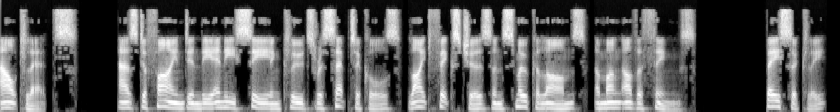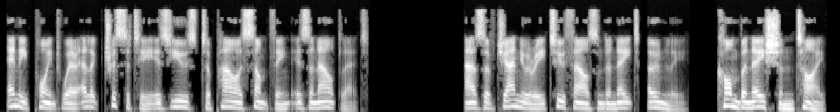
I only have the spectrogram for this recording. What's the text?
Outlets as defined in the NEC includes receptacles, light fixtures and smoke alarms, among other things. Basically, any point where electricity is used to power something is an outlet. As of January 2008, only combination type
